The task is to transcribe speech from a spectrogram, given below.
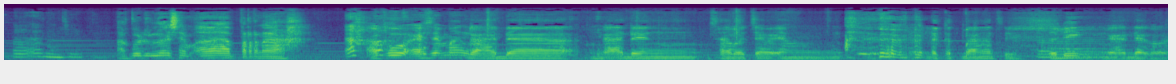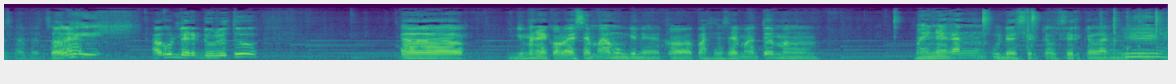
Kalau. Aku dulu SMA pernah. aku SMA nggak ada nggak ada yang sahabat cewek yang deket banget sih jadi nggak ada kalau sahabat soalnya Tapi- aku dari dulu tuh eh gimana ya kalau SMA mungkin ya kalau pas SMA tuh emang mainnya kan udah circle circlean gitu Hmm.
